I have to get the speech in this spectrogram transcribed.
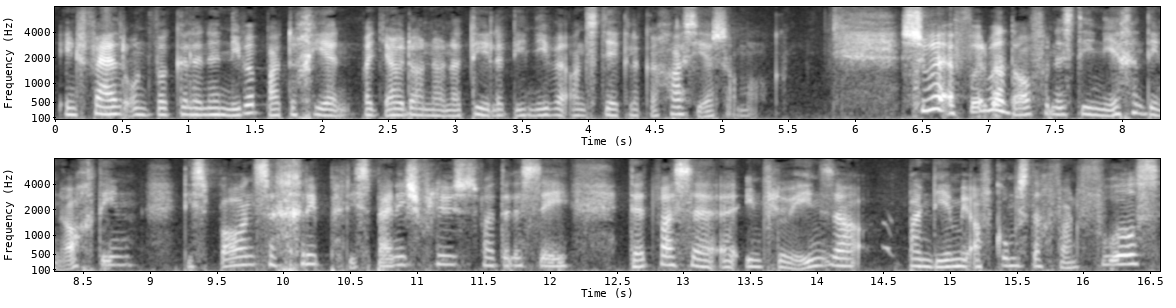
en verder ontwikkel in een nieuwe pathogeen wat jou dan nou natuurlijk die nieuwe aanstekelike gasheer sal maak. So, een voorbeeld daarvan is die 1918, die Spaanse griep, die Spanish flu, wat hulle sê, dit was een influenza pandemie afkomstig van voels,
